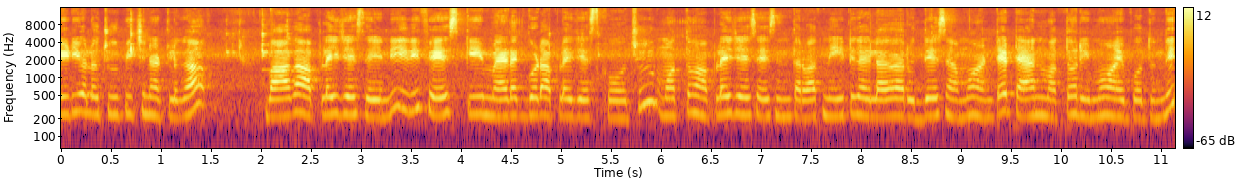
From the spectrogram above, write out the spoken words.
వీడియోలో చూపించినట్లుగా బాగా అప్లై చేసేయండి. ఇది ఫేస్కి మెడకి కూడా అప్లై చేసుకోవచ్చు. మొత్తం అప్లై చేసేసిన తర్వాత నీట్గా ఇలాగా రుద్దేశాము అంటే ట్యాన్ మొత్తం రిమూవ్ అయిపోతుంది.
